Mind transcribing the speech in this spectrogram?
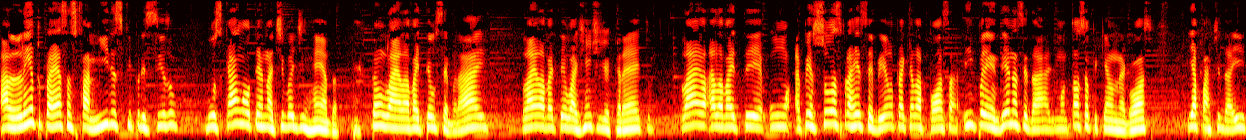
alento para essas famílias que precisam buscar uma alternativa de renda. Então lá ela vai ter o Sebrae, lá ela vai ter o agente de crédito, lá ela vai ter um, pessoas para recebê-la para que ela possa empreender na cidade, montar o seu pequeno negócio e a partir daí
